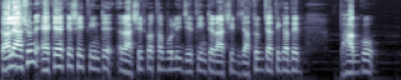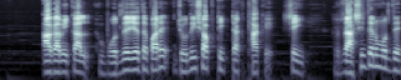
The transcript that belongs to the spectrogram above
তাহলে আসুন একে একে সেই তিনটে রাশির কথা বলি। যে তিনটে রাশির জাতক জাতিকাদের ভাগ্য আগামীকাল বদলে যেতে পারে। যদি সব ঠিকঠাক থাকে, সেই রাশিদের মধ্যে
